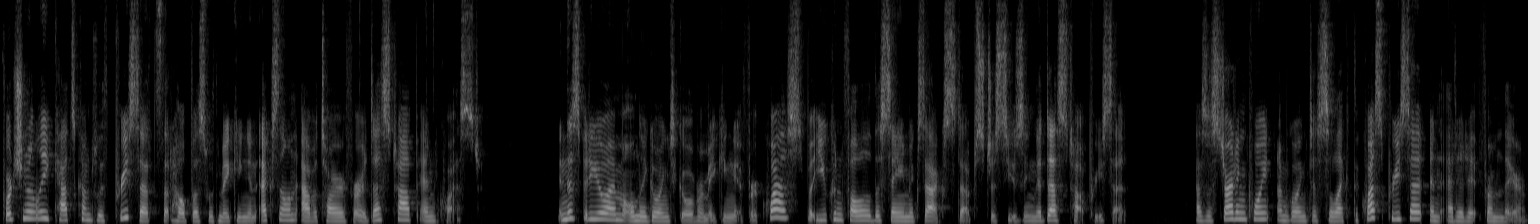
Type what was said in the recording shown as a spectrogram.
Fortunately, CATS comes with presets that help us with making an excellent avatar for a desktop and Quest. In this video, I'm only going to go over making it for Quest, but you can follow the same exact steps just using the desktop preset. As a starting point, I'm going to select the Quest preset and edit it from there.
